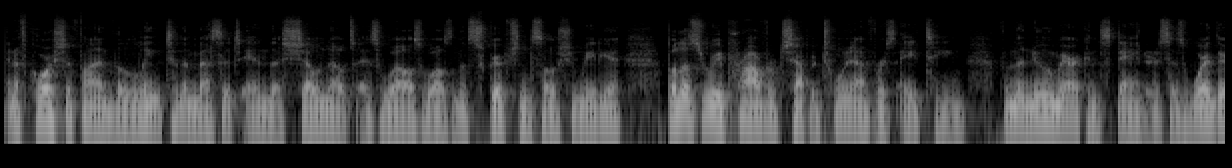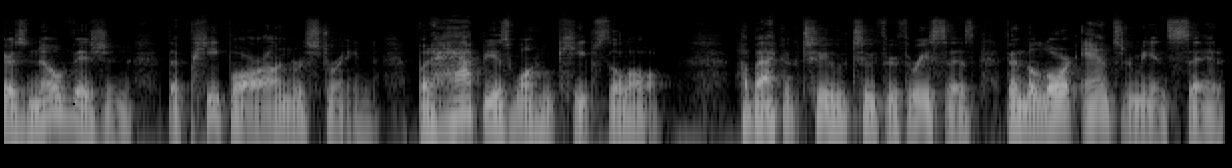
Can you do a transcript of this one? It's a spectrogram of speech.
And of course, you'll find the link to the message in the show notes as well, as well as in the description, social media. But let's read Proverbs chapter 29, verse 18 from the New American Standard. It says, Where there is no vision, the people are unrestrained, but happy is one who keeps the law. Habakkuk 2 2 through 3 says, Then the Lord answered me and said,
